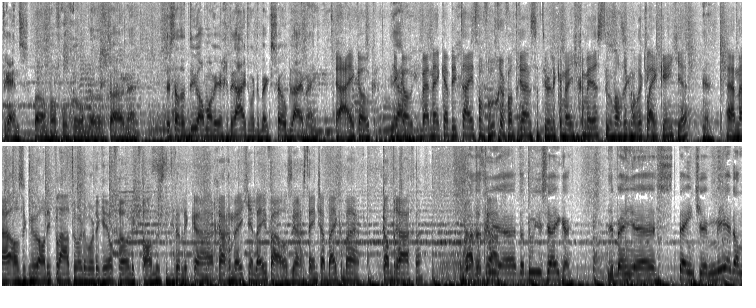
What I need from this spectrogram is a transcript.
trends. Gewoon van vroeger, omdat het gewoon... eh, dus dat het nu allemaal weer gedraaid wordt, daar ben ik zo blij mee. Ja, ik ook. Ja. Ik ook. Ik, ben, ik heb die tijd van vroeger van trends natuurlijk een beetje gemist. Toen was ik nog een klein kindje. Ja. En eh, als ik nu al die platen hoor, daar word ik heel vrolijk van. Dus dat wil ik graag een beetje in leven houden. Als ik daar een steentje aan bij kan, kan dragen, Ja, dat doe, je, dat doe je zeker. Je bent je steentje meer dan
